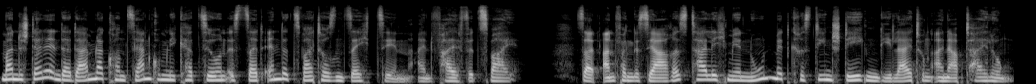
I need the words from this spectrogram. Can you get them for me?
Meine Stelle in der Daimler Konzernkommunikation ist seit Ende 2016 ein Fall für zwei. Seit Anfang des Jahres teile ich mir nun mit Christine Stegen die Leitung einer Abteilung.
